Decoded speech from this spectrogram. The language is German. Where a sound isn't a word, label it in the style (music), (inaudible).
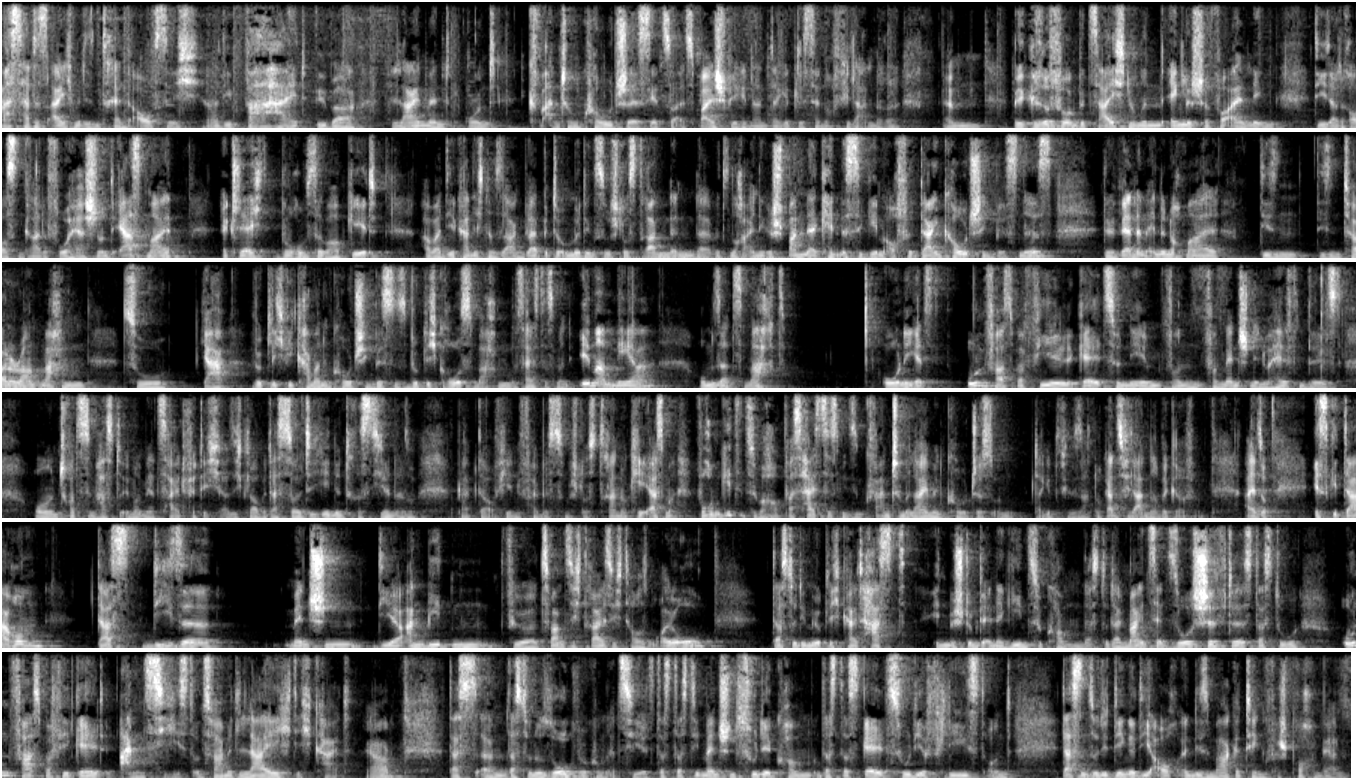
was hat es eigentlich mit diesem Trend auf sich? Ja, die Wahrheit über Alignment und Quantum Coaches jetzt so als Beispiel genannt. Da gibt es ja noch viele andere ähm, Begriffe und Bezeichnungen, englische vor allen Dingen, die da draußen gerade vorherrschen. Und erstmal erkläre ich, worum es da überhaupt geht. Aber dir kann ich nur sagen, bleib bitte unbedingt zum Schluss dran, denn da wird es noch einige spannende Erkenntnisse geben, auch für dein Coaching-Business. Wir werden am Ende nochmal diesen, diesen Turnaround machen zu ja, wirklich, wie kann man ein Coaching-Business wirklich groß machen? Das heißt, dass man immer mehr Umsatz macht, ohne jetzt unfassbar viel Geld zu nehmen von, von Menschen, denen du helfen willst. Und trotzdem hast du immer mehr Zeit für dich. Also ich glaube, das sollte jeden interessieren. Also bleib da auf jeden Fall bis zum Schluss dran. Okay, erstmal, worum geht es jetzt überhaupt? Was heißt das mit diesen Quantum Alignment Coaches? Und da gibt es, wie gesagt, noch ganz viele andere Begriffe. Also, es geht darum, dass diese Menschen dir anbieten für 20, 30.000 Euro, dass du die Möglichkeit hast, in bestimmte Energien zu kommen, dass du dein Mindset so shiftest, dass du unfassbar viel Geld anziehst und zwar mit Leichtigkeit, ja, dass, ähm, dass du eine Sogwirkung erzielst, dass, dass die Menschen zu dir kommen und dass das Geld zu dir fließt und das sind so die Dinge, die auch in diesem Marketing versprochen werden.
